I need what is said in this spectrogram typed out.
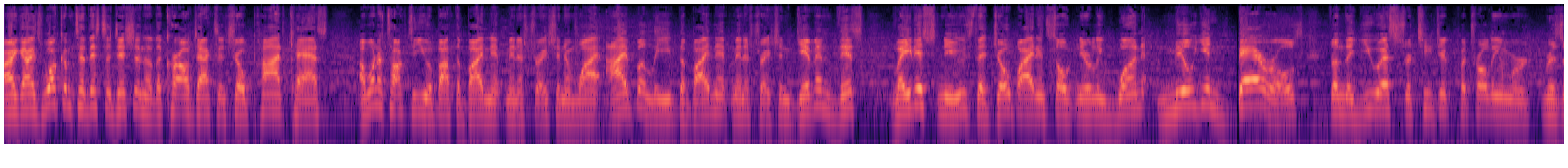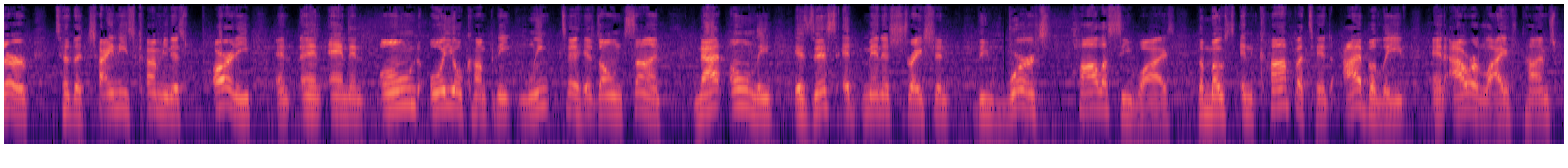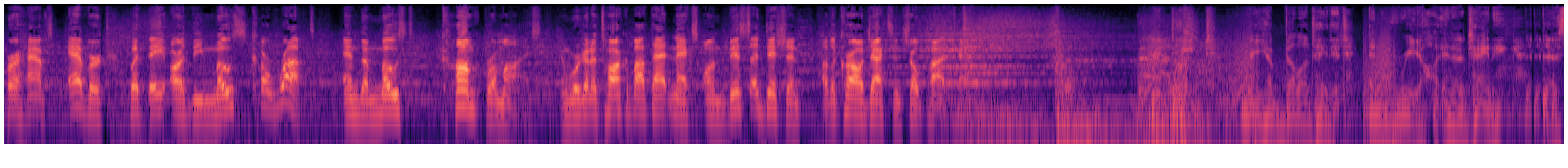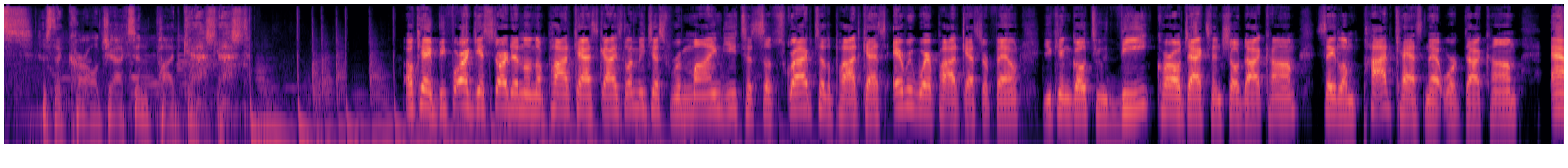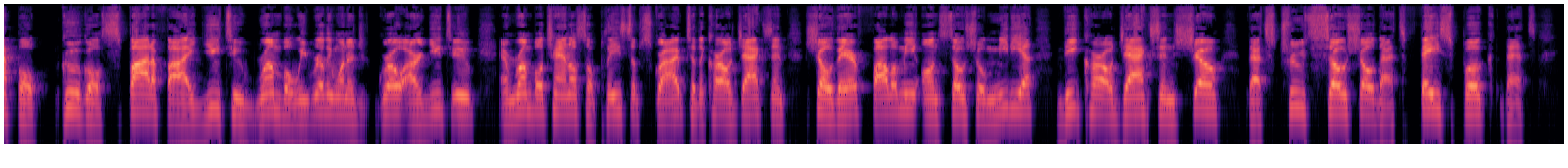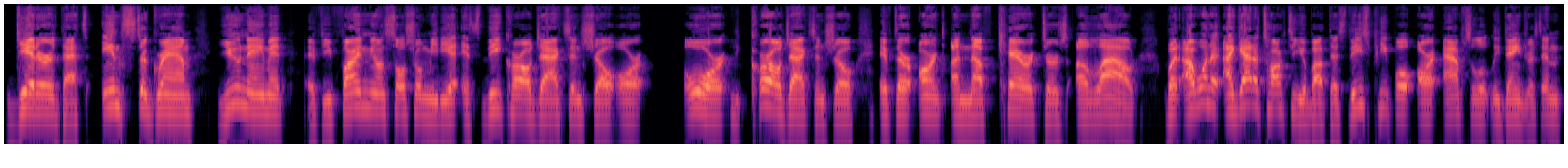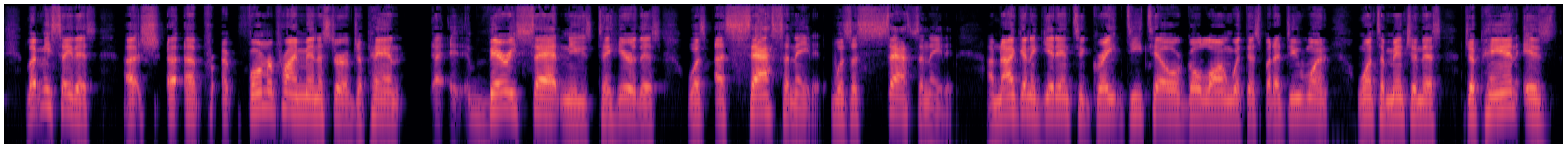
All right, guys, welcome to this edition of the Carl Jackson Show podcast. I want to talk to you about the Biden administration and why I believe the Biden administration, given this latest news that Joe Biden sold nearly 1 million barrels from the U.S. Strategic Petroleum Reserve to the Chinese Communist Party and, and, and an owned oil company linked to his own son, not only is this administration the worst policy wise, the most incompetent, I believe, in our lifetimes, perhaps ever, but they are the most corrupt and the most compromised. And we're going to talk about that next on this edition of the Carl Jackson Show podcast. Redeemed, rehabilitated, and real entertaining. This is the Carl Jackson Podcast. Okay, before I get started on the podcast, guys, let me just remind you to subscribe to the podcast everywhere podcasts are found. You can go to thecarljacksonshow.com, salempodcastnetwork.com, Apple, Google, Spotify, YouTube, Rumble. We really want to grow our YouTube and Rumble channel, so please subscribe to the Carl Jackson Show there. Follow me on social media, The Carl Jackson Show. That's Truth Social, that's Facebook, that's Gettr, that's Instagram you name it. If you find me on social media, it's the Carl Jackson Show or or the Carl Jackson Show if there aren't enough characters allowed. But I want to, I got to talk to you about this. These people are absolutely dangerous. And let me say this: uh, a, a, a former Prime Minister of Japan uh, very sad news to hear this was assassinated was assassinated i'm not going to get into great detail or go along with this but i do want want to mention this japan is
